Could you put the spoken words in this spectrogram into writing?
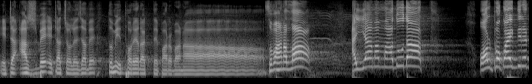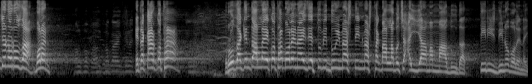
এটা আসবে, এটা চলে যাবে। তুমি ধরে রাখতে পারবা না। সুবাহান আল্লাহ আইয়া মাদুদাত। অল্প কয়েকদিনের জন্য রোজা, বলেন। এটা কার কথা? রোজা কিন্তু আল্লাহ কথা বলে নাই যে তুমি দুই মাস, তিন মাস থাকবে। আল্লাহ বলছে আইয়া আমার মা দুদাত তিরিশ দিনও বলে নাই।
